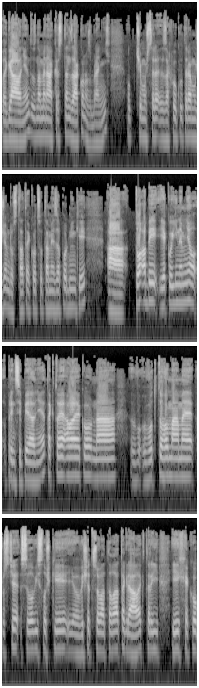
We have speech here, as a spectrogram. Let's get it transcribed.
legálně, to znamená krst ten zákon o zbraních, k čemuž se za chvilku teda můžeme dostat, jako co tam je za podmínky, a to, aby jako jí neměl principiálně, tak to je ale jako na, od toho máme prostě silové složky, vyšetřovatele a tak dále, který jich jako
